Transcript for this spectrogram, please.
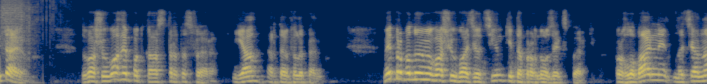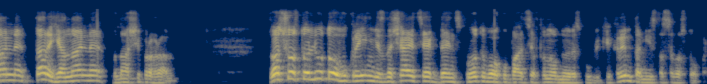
Вітаю! До вашої уваги подкаст Стратосфера. Я Артем Филипенко. Ми пропонуємо вашій увазі оцінки та прогнози експертів про глобальне, національне та регіональне в нашій програмі. 26 лютого в Україні відзначається як День спротиву окупації Автономної Республіки Крим та міста Севастополь.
